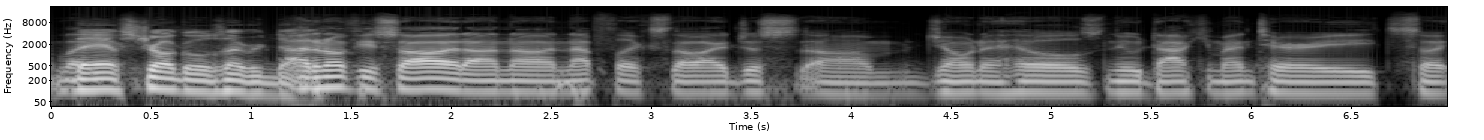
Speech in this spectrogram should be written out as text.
Like- they have struggles every day. I don't know if you saw it on uh, Netflix though. I just um, Jonah Hill's new documentary. So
